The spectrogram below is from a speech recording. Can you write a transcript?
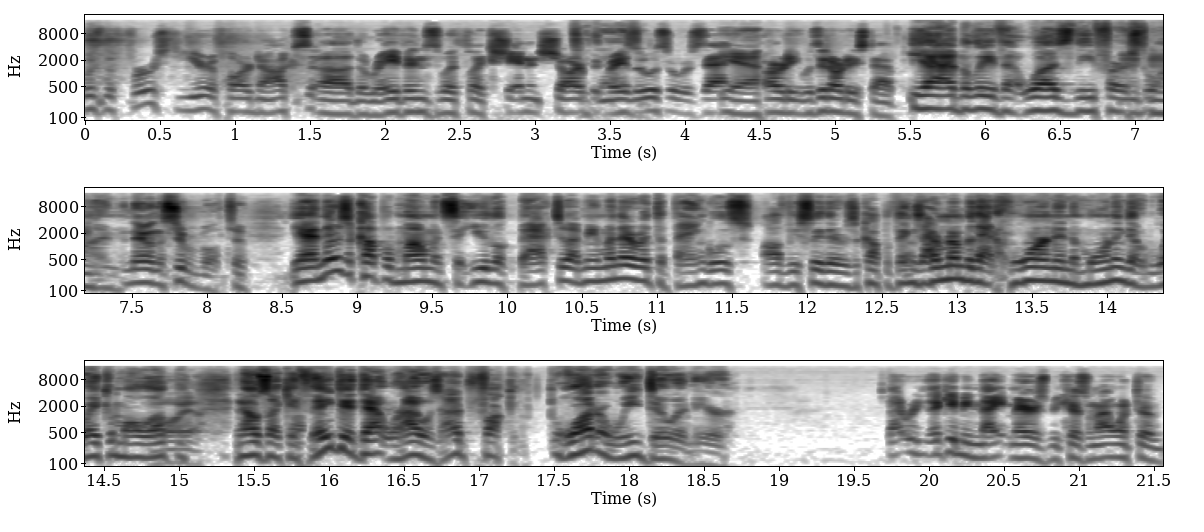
Was the first year of Hard Knocks uh, the Ravens with like Shannon Sharpe and Ray Lewis, or was that Yeah. already was it already established? Yeah, I believe that was the 1st one. And they won the Super Bowl too. Yeah, and there was a couple moments that you look back to. I mean, when they were with the Bengals, obviously there was a couple things. I remember that horn in the morning that would wake them all up, yeah. and I was like, if they did that where I was, I'd fucking. What are we doing here? That re- that gave me nightmares because when I went to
